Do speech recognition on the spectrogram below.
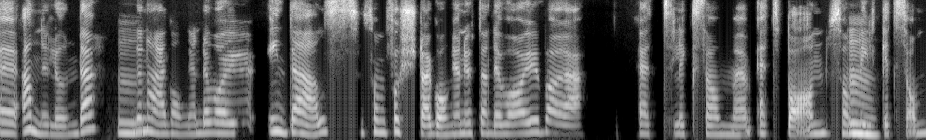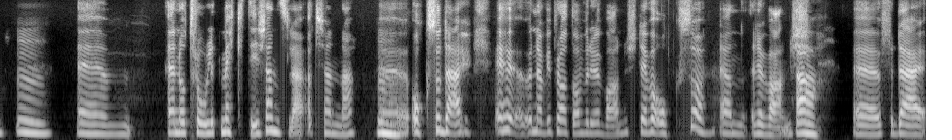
eh, annorlunda Mm. den här gången. Det var ju inte alls som första gången utan det var ju bara ett, liksom, ett barn som Mm. vilket som. Mm. Ehm, en otroligt mäktig känsla att känna. Mm. Eh, också där, eh, när vi pratar om revansch, det var också en revansch. Ja, Eh, för där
